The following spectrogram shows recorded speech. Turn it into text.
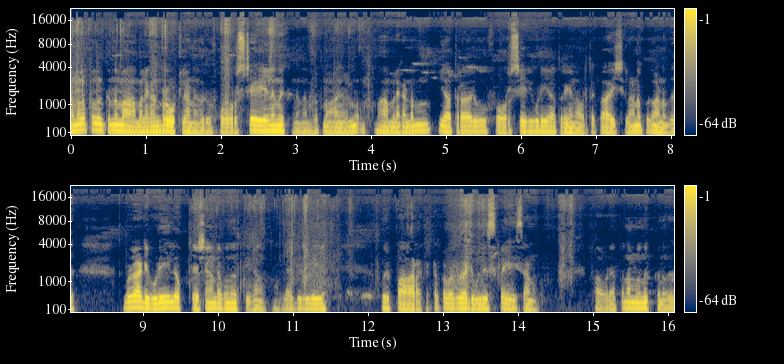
നമ്മളിപ്പോൾ നിൽക്കുന്നത് മാമലക്കണ്ടം റോട്ടിലാണ്. ഒരു ഫോറസ്റ്റ് ഏരിയയിൽ നിൽക്കുന്നത്. നമ്മൾ മാമല യാത്ര ഒരു ഫോറസ്റ്റ് ഏരിയ കൂടി യാത്ര ചെയ്യണം അവിടുത്തെ കാഴ്ചകളാണ് ഇപ്പോൾ കാണുന്നത്. നമ്മളൊരു അടിപൊളി ലൊക്കേഷൻ കണ്ടപ്പോൾ നിർത്തിയതാണ്. നല്ല അടിപൊളി ഒരു പാറക്കെട്ടൊക്കെ ഒരു അടിപൊളി സ്പേസ് ആണ്. അപ്പോൾ അവിടെ ഇപ്പോൾ നമ്മൾ നിൽക്കുന്നത്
